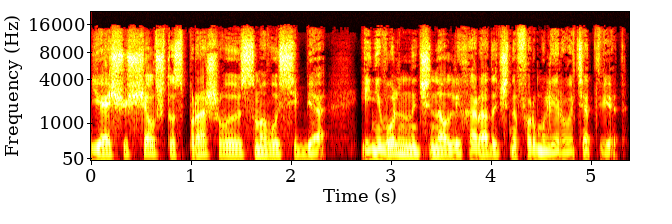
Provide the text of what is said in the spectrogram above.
я ощущал, что спрашиваю самого себя, и невольно начинал лихорадочно формулировать ответ.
